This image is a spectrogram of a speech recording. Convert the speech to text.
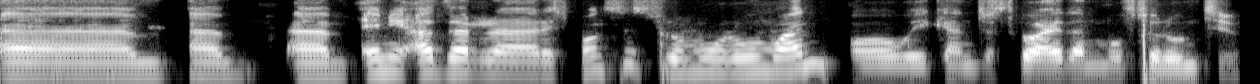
Um, um, um, any other uh, responses from room one, or we can just go ahead and move to room two?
